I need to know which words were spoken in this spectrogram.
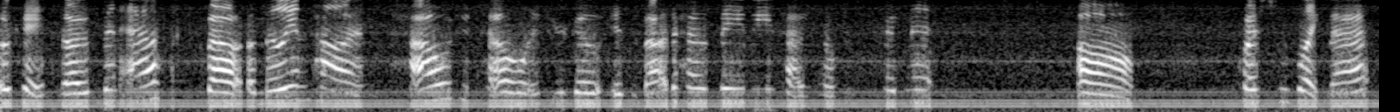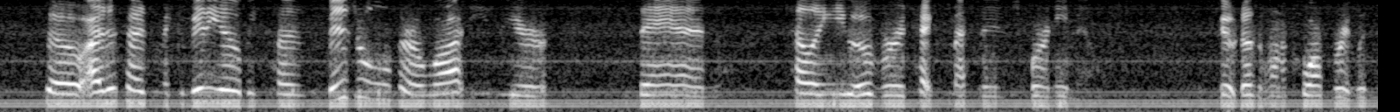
Okay, so I've been asked about a million times how to tell if your goat is about to have babies, how to tell if it's pregnant, um, questions like that. So I decided to make a video because visuals are a lot easier than telling you over a text message or an email. This goat doesn't want to cooperate with me.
